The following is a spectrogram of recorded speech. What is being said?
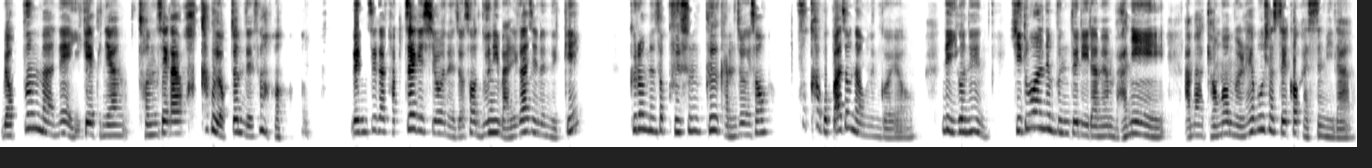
몇 분 만에 이게 그냥 전세가 확 하고 역전돼서 렌즈가 갑자기 시원해져서 눈이 맑아지는 느낌? 그러면서 그, 순, 그 감정에서 훅 하고 빠져나오는 거예요. 근데 이거는 기도하는 분들이라면 많이 아마 경험을 해보셨을 것 같습니다.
